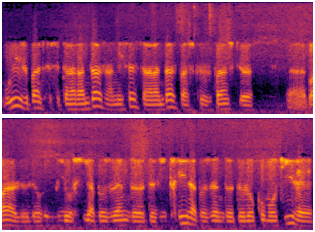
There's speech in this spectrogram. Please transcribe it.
Oui, je pense que c'est un avantage. En effet, c'est un avantage parce que je pense que euh, voilà, le, rugby aussi a besoin de, vitrines, a besoin de, locomotives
